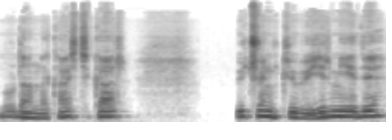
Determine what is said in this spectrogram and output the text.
Buradan da kaç çıkar? 3'ün kübü 27.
